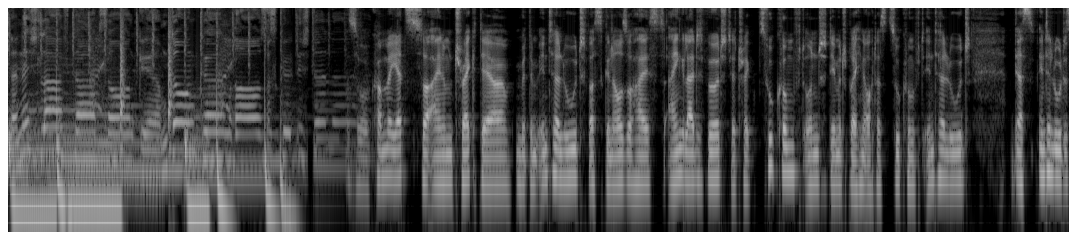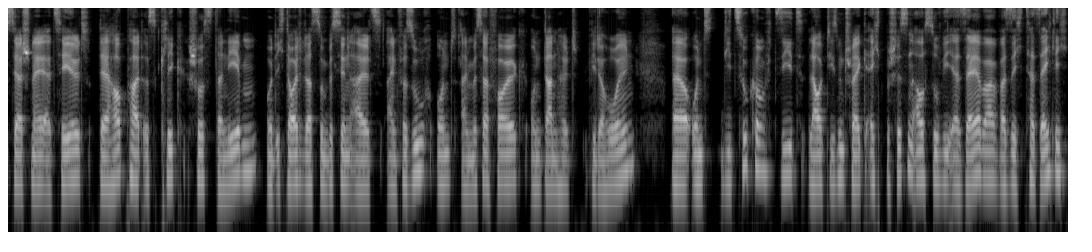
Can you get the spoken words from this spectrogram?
denn ich schlaf tags und gehe im Dunkeln raus. Es gilt die Stille. So, kommen wir jetzt zu einem Track, der mit dem Interlude, was genauso heißt, eingeleitet wird. Der Track Zukunft und dementsprechend auch das Zukunft Interlude. Das Interlude ist sehr schnell erzählt. Der Hauptpart ist Klick, Schuss daneben und ich deute das so ein bisschen als ein Versuch und ein Misserfolg und dann halt wiederholen. Äh, und die Zukunft sieht laut diesem Track echt beschissen aus, so wie er selber, was ich tatsächlich,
